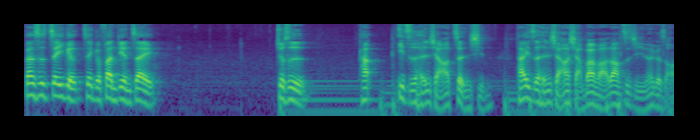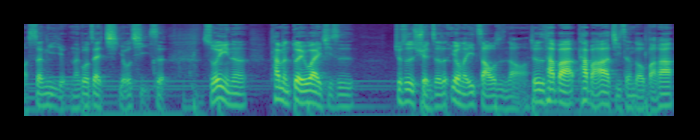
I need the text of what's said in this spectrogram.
但是这个这个饭店在，就是他一直很想要振兴，他一直很想要想办法让自己那个什么生意有能够再起有起色。所以呢，他们对外其实就是选择了用了一招，你知道吗？就是他把他把他的几层楼把它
